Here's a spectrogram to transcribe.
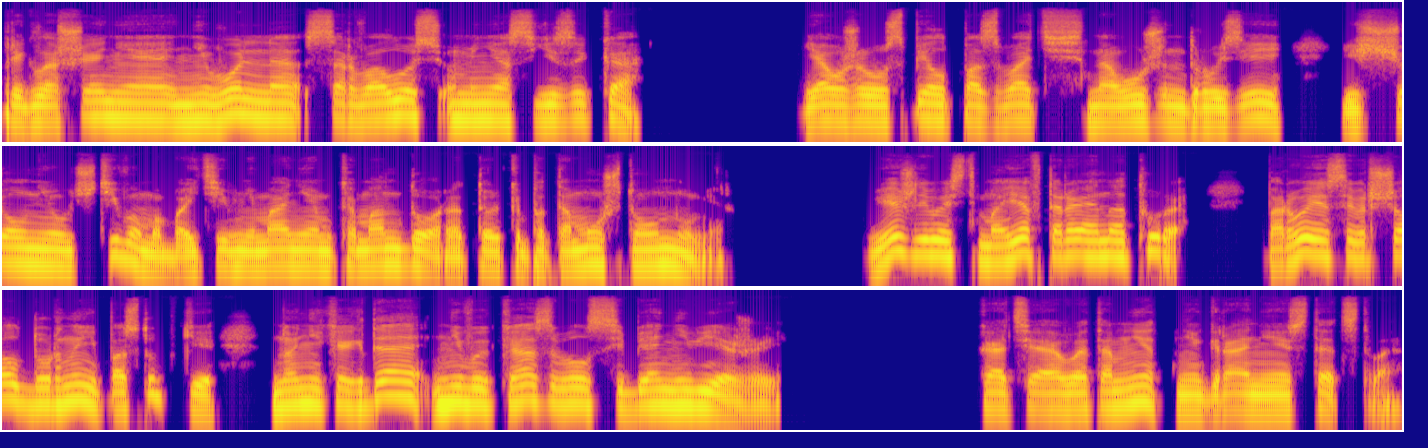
Приглашение невольно сорвалось у меня с языка. Я уже успел позвать на ужин друзей и счел неучтивым обойти вниманием командора только потому, что он умер. Вежливость — моя вторая натура. Порой я совершал дурные поступки, но никогда не выказывал себя невежей. Хотя в этом нет ни грани эстетства.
